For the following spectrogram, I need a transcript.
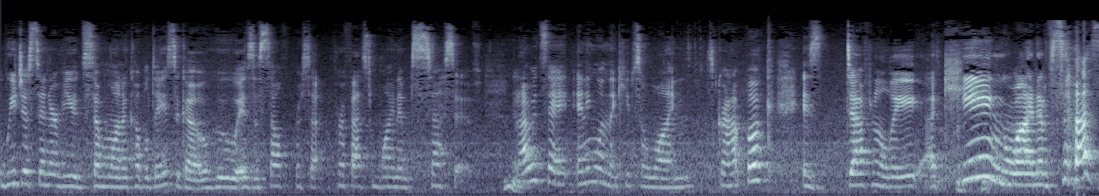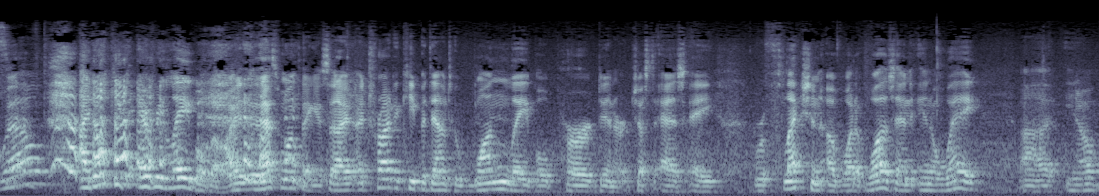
we just interviewed someone a couple days ago who is a self-professed wine obsessive. Hmm. But I would say anyone that keeps a wine scrapbook is definitely a king wine obsessive. Well, I don't keep every label though. I, that's one thing. Is that I, I try to keep it down to one label per dinner, just as a reflection of what it was, and in a way, uh, you know,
